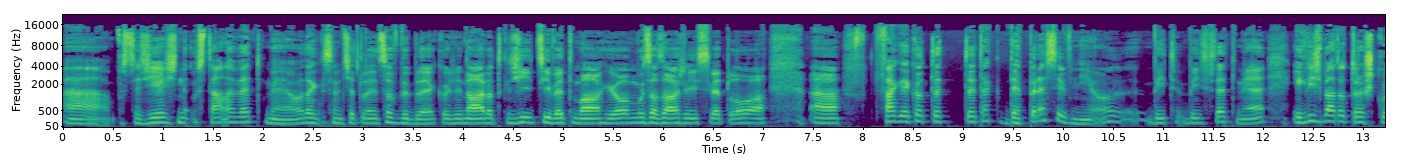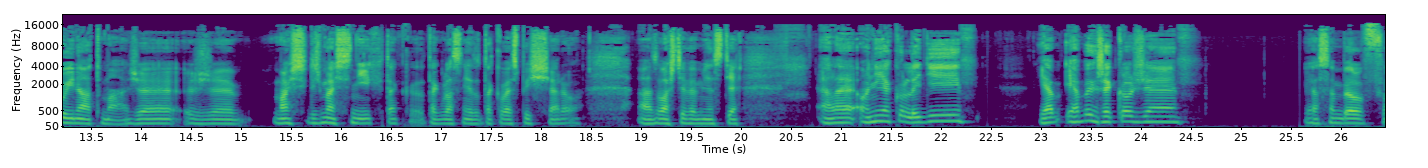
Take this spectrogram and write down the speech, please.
a prostě žiješ neustále ve tmě, jo? tak jsem četl něco v Bibli, jako že národ žijící ve tmách, jo, mu zazáří světlo a, a fakt jako to, to, je tak depresivní, jo? Být, být v té tmě, i když byla to trošku jiná tma, že, že máš, když máš sníh, tak, tak vlastně je to takové spíš šaro, a zvláště ve městě. Ale oni jako lidi, já, já bych řekl, že já jsem byl v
